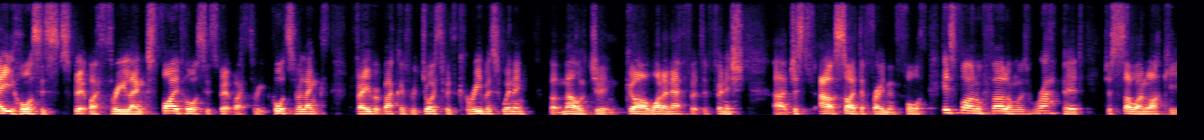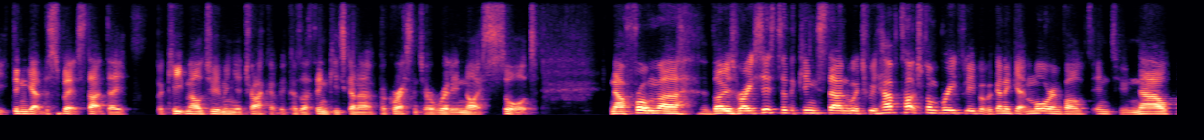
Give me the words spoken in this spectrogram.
eight horses split by three lengths, five horses split by three quarters of a length. Favourite backers rejoiced with Coroebus winning, but Maljoom, God, what an effort to finish uh, just outside the frame in fourth. His final furlong was rapid, just so unlucky. Didn't get the splits that day, but keep Maljoom in your tracker because I think he's going to progress into a really nice sort. Now, from uh, those races to the King's Stand, which we have touched on briefly, but we're going to get more involved into now.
